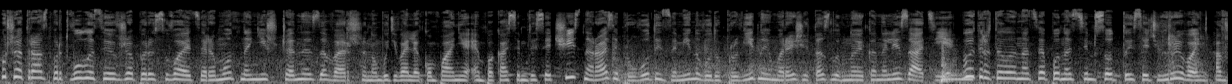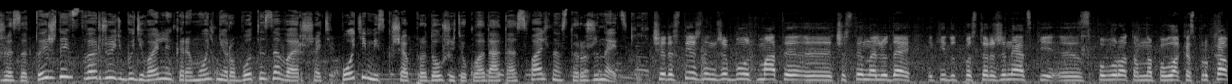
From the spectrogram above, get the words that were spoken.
Хоча транспорт вулицею вже пересувається, ремонт на ній ще не завершено. Будівельна компанія МПК 76 наразі проводить заміну водопровідної мережі та зливної каналізації. Витратили на це понад 700 тисяч гривень. А вже за тиждень стверджують, будівельники ремонтні роботи завершать. Потім міськшеп продовжить укладати асфальт на Сторожинецькій. Через тиждень вже будуть мати е, частина людей, які йдуть по Сторожинецькій е, з поворотом на Павла Каспрука,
